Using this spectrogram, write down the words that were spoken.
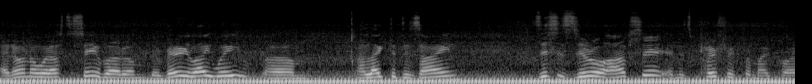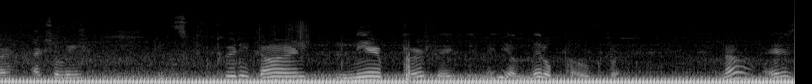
I don't know what else to say about them. They're very lightweight. Um, I like the design. This is zero offset and it's perfect for my car. Actually, it's pretty darn near perfect. Maybe a little poke, but no, it is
